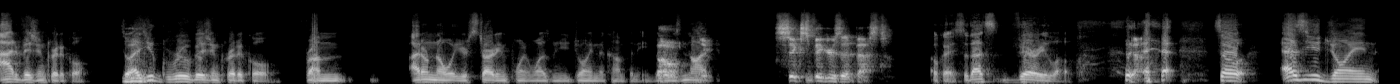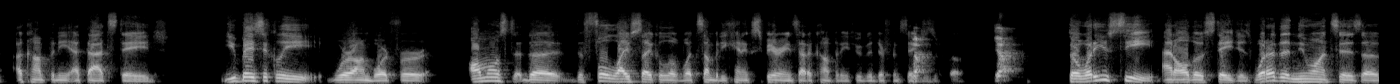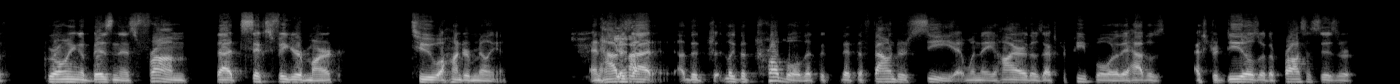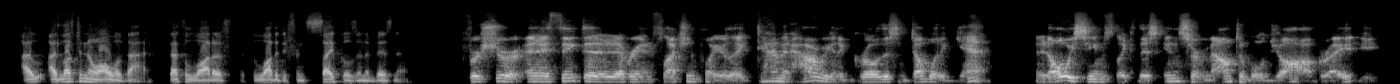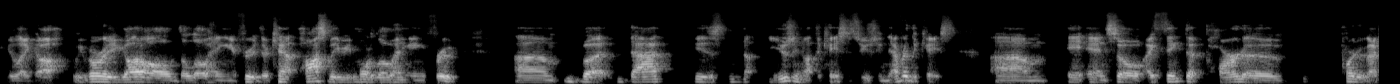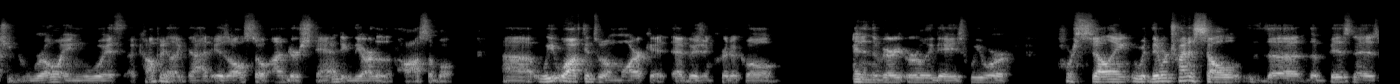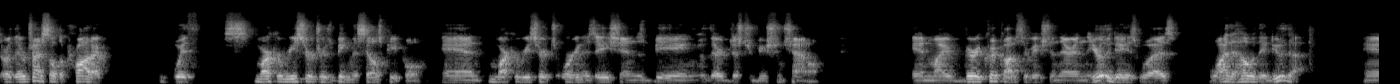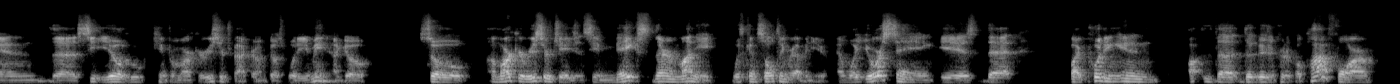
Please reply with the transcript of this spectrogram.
at Vision Critical. So mm-hmm. as you grew Vision Critical from, I don't know what your starting point was when you joined the company, but oh, it was not like six figures at best. Okay, so that's very low. Yeah. so as you join a company at that stage, you basically were on board for almost the the full life cycle of what somebody can experience at a company through the different stages yep. of growth. Yeah. So what do you see at all those stages? What are the nuances of growing a business from that six figure mark to a hundred million. And how yeah. does that uh, the like the trouble that the that the founders see when they hire those extra people or they have those extra deals or the processes or I, would love to know all of that. That's a lot of a lot of different cycles in a business. For sure. And i think that at every inflection point you're like damn it how are we going to grow this and double it again and it always seems like this insurmountable job right? You're like oh we've already got all the low hanging fruit. There can't possibly be more low hanging fruit. Um, but that is not, usually not the case. It's usually never the case. Um, and, and, so i think that part of part of actually growing with a company like that is also understanding the art of the possible. Uh, we walked into a market at Vision Critical, and in the very early days, we were were selling. They were trying to sell the the business, or they were trying to sell the product with market researchers being the salespeople and market research organizations being their distribution channel. And my very quick observation there in the early days was, why the hell would they do that? And the CEO, who came from market research background, goes, "What do you mean?" I go, "So a market research agency makes their money with consulting revenue, and what you're saying is that by putting in Uh, the the Vision Critical platform,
